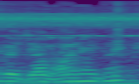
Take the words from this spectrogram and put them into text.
বাঁকুড়া জল হয়নি তো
